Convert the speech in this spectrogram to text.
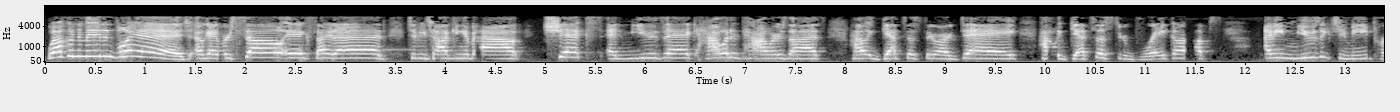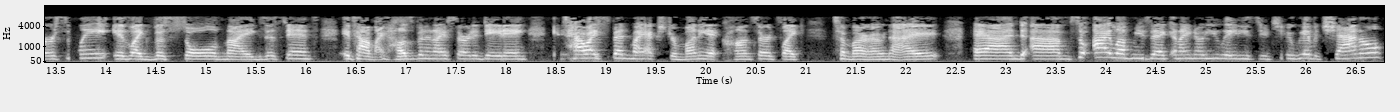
Welcome to Maiden Voyage. Okay, we're so excited to be talking about chicks and music, how it empowers us, how it gets us through our day, how it gets us through breakups. I mean, music to me personally is like the soul of my existence. It's how my husband and I started dating. It's how I spend my extra money at concerts like tomorrow night. And um, so I love music, and I know you ladies do too. We have a channel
